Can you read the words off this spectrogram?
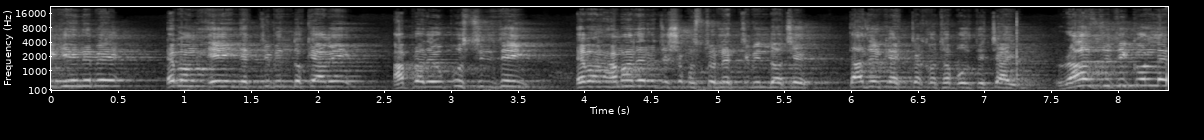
এগিয়ে নেবে এবং এই নেতৃবৃন্দকে আমি আপনাদের উপস্থিতিতেই এবং আমাদের যে সমস্ত নেতৃবৃন্দ আছে, তাদেরকে একটা কথা বলতে চাই। রাজনীতি করলে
